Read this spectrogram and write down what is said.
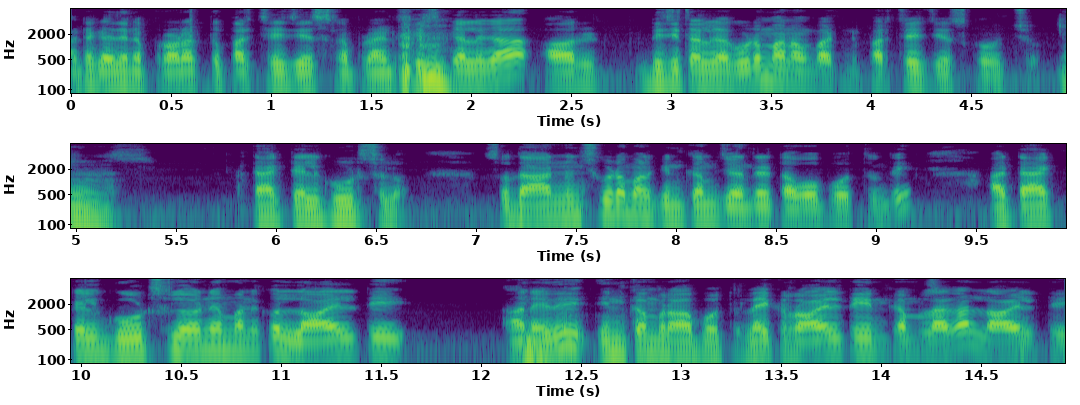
అంటే ఏదైనా ప్రోడక్ట్ పర్చేజ్ చేసినప్పుడు అంటే ఫిజికల్గా ఆర్ డిజిటల్గా కూడా మనం వాటిని పర్చేజ్ చేసుకోవచ్చు. టాక్టైల్ గూడ్స్లో. సో దాని నుంచి కూడా మనకి ఇన్కమ్ జనరేట్ అవ్వబోతుంది. ఆ టాక్టైల్ గూడ్స్లోనే మనకు లాయల్టీ అనేది ఇన్కమ్ రాబోతుంది. లైక్ రాయల్టీ ఇన్కమ్ లాగా లాయల్టీ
